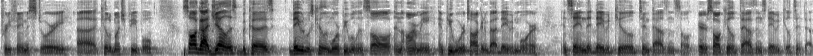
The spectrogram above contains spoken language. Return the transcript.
Pretty famous story. Uh, killed a bunch of people. Saul got jealous because David was killing more people than Saul in the army, and people were talking about David more and saying that David killed 10,000, Saul, or Saul killed thousands, David killed 10,000.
